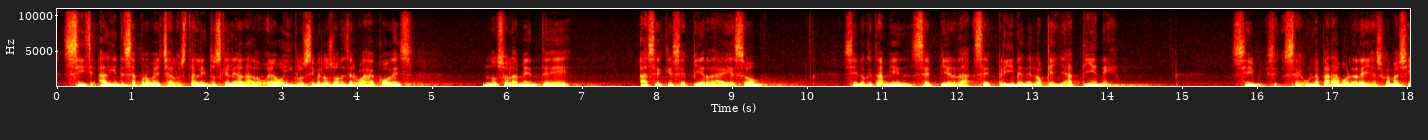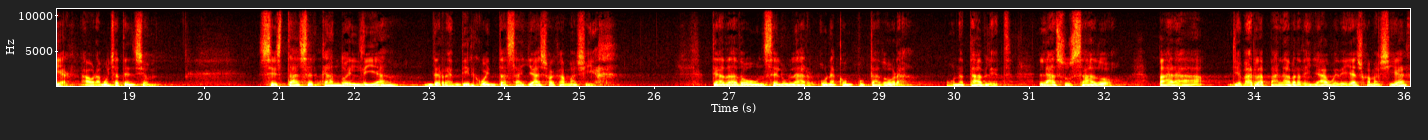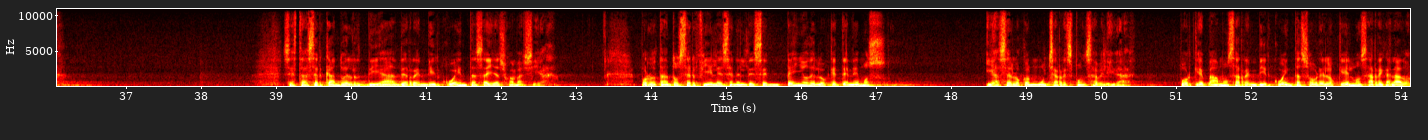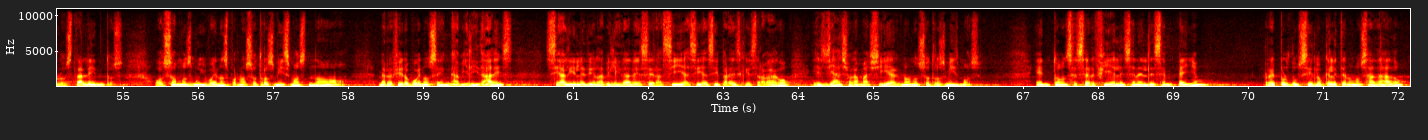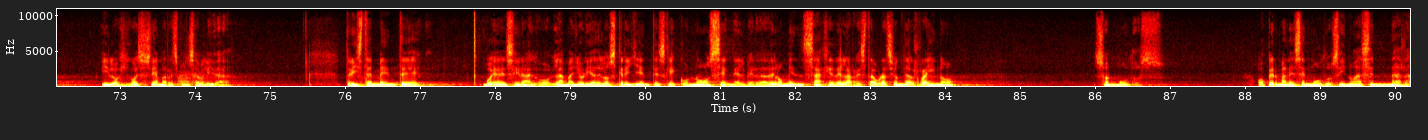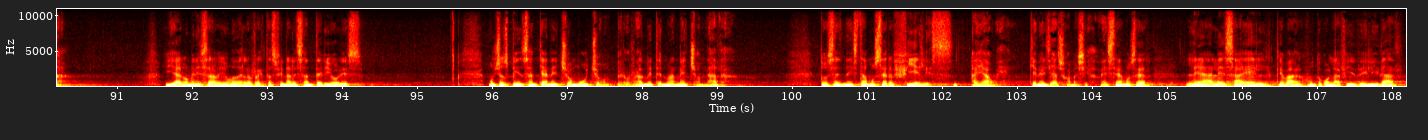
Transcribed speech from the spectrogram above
Si alguien desaprovecha los talentos que le ha dado, o inclusive los dones de Ruach no solamente hace que se pierda eso, sino que también se pierda, se prive de lo que ya tiene. según la parábola de Yahshua Mashiach. Ahora, mucha atención. Se está acercando el día de rendir cuentas a Yahshua HaMashiach. Te ha dado un celular, una computadora, una tablet. La has usado para llevar la palabra de Yahweh, de Yahshua HaMashiach se está acercando el día de rendir cuentas a Yahshua Mashiach. Por lo tanto, ser fieles en el desempeño de lo que tenemos y hacerlo con mucha responsabilidad, porque vamos a rendir cuentas sobre lo que Él nos ha regalado, los talentos. ¿O somos muy buenos por nosotros mismos? No, me refiero buenos en habilidades. Si alguien le dio la habilidad de ser así, así, así, parece que es trabajo, es Yahshua Mashiach, no nosotros mismos. Entonces, ser fieles en el desempeño, reproducir lo que el Eterno nos ha dado, y lógico, eso se llama responsabilidad. Tristemente, voy a decir algo, la mayoría de los creyentes que conocen el verdadero mensaje de la restauración del reino son mudos o permanecen mudos y no hacen nada. Y ya lo ministraba yo en una de las rectas finales anteriores. Muchos piensan que han hecho mucho, pero realmente no han hecho nada. Entonces necesitamos ser fieles a Yahweh, quien es Yahshua Mashiach. Necesitamos ser leales a Él, que va junto con la fidelidad.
